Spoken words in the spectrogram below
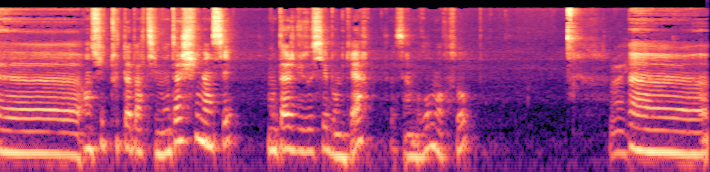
Euh, ensuite, toute la partie montage financier, montage du dossier bancaire, ça c'est un gros morceau. Euh,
